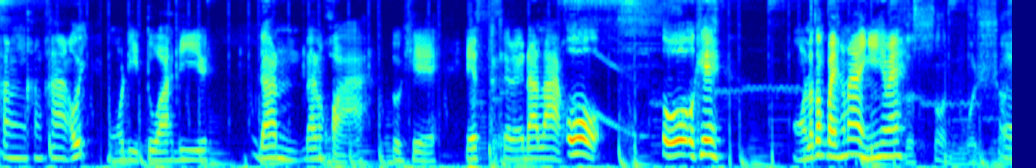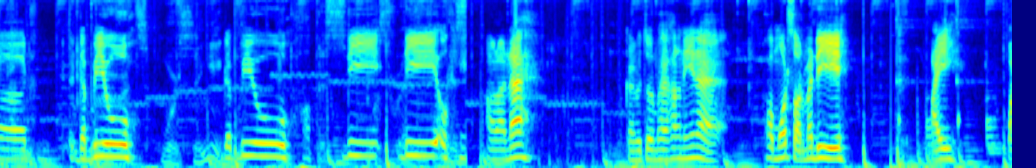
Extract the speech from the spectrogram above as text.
ข้างข้างข้างโอ้ยโหดีดตัวดีด้านด้านขวา โอเค S ใช่ไหมด้านล่าง โอ้ โอ้โอเค อ๋อ เราต้องไปข้างหน้าอย่างนี้ใช่ไหมเอ่อ W W D D โอเค เอาละนะ การผจญภัยครั้งนี้น่ะพอมดสอนมาดี ไป ไป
